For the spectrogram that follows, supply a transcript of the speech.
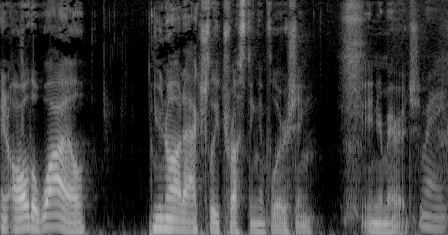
And all the while, you're not actually trusting and flourishing in your marriage. Right.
